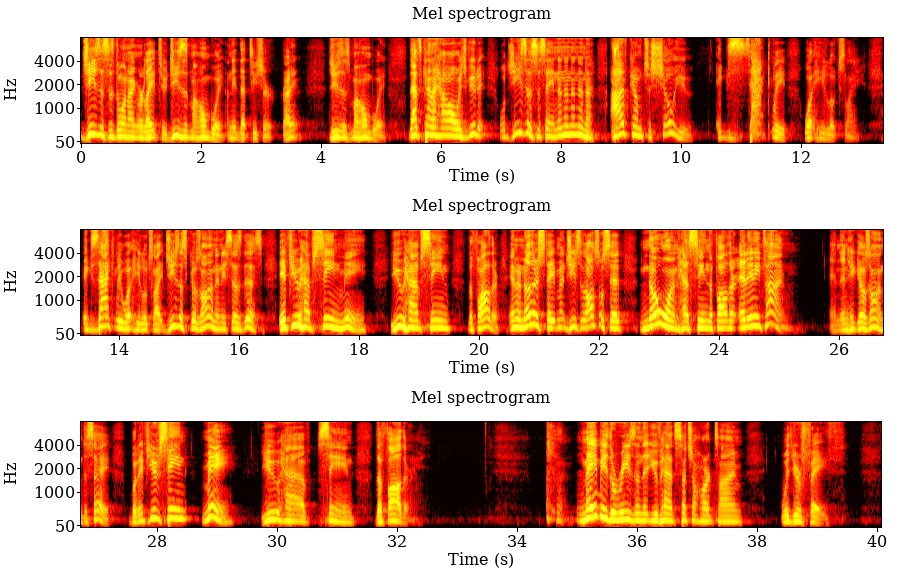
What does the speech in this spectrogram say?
Jesus is the one I can relate to. Jesus is my homeboy. I need that t-shirt, right? Jesus is my homeboy. That's kind of how I always viewed it. Well, Jesus is saying, no, no, no, no, no. I've come to show you exactly what he looks like. Exactly what he looks like. Jesus goes on and he says this If you have seen me, you have seen the Father. In another statement, Jesus also said, No one has seen the Father at any time. And then he goes on to say, But if you've seen me, you have seen the Father. Maybe the reason that you've had such a hard time with your faith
